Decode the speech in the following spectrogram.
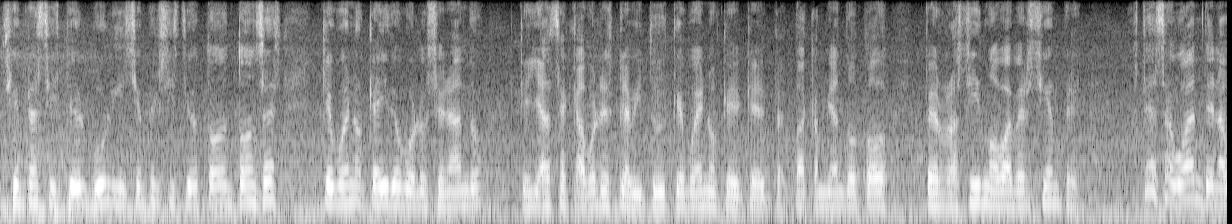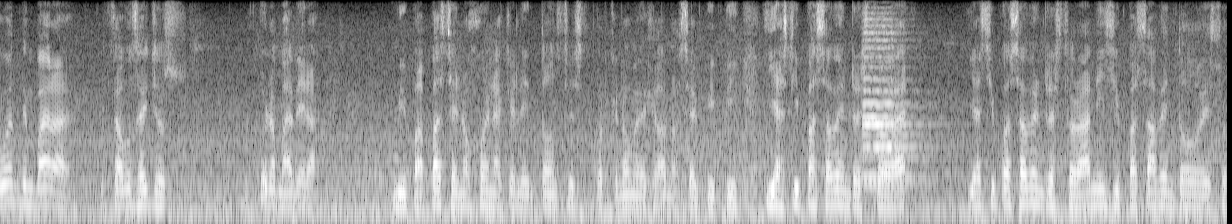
Siempre ha existido el bullying, siempre ha existido todo. Entonces, qué bueno que ha ido evolucionando, que ya se acabó la esclavitud, qué bueno que, que va cambiando todo. Pero racismo va a haber siempre. Ustedes aguanten, aguanten vara. Estamos hechos pura madera. Mi papá se enojó en aquel entonces porque no me dejaron hacer pipí. Y así pasaba en restaurantes. Y así pasaba en restaurantes y pasaba en todo eso.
